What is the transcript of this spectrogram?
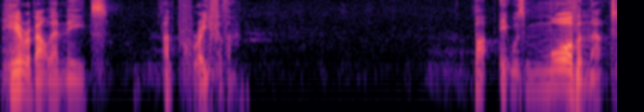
hear about their needs, and pray for them. But it was more than that.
